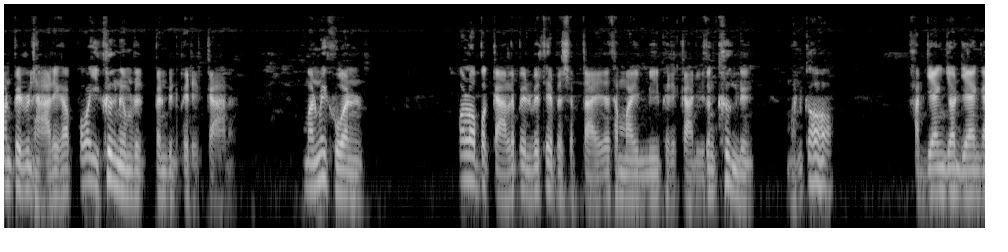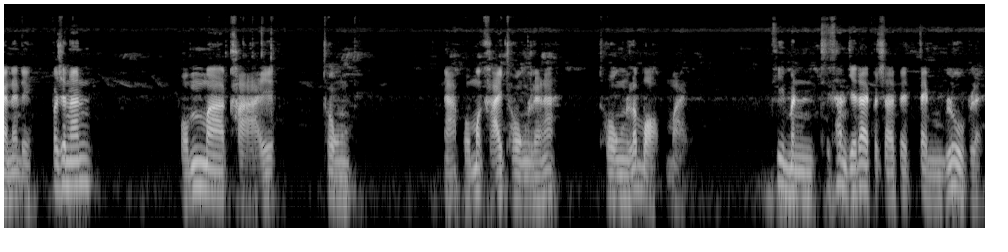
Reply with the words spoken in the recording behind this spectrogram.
มันเป็นปัญหาเลยครับเพราะว่าอีกครึ่งหนึ่งมันเป็นเป็นเผด็จการอะมันไม่ควร เพราะเราประกาศแล้วเป็นประเทศประชาธิปไตยแล้วทำไมมีเผด็จการอยู่ตั้งครึ่งหนึ่งมันก็ขัดแย้งย้อนแย้งกันนั่นเองเพราะฉะนั้นผมมาขายธงนะผมมาขายธงเลยนะธงระบอบใหม่ ที่มันที่ท่านจะได้ประชาธิปไตยเต็มรูปเลย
